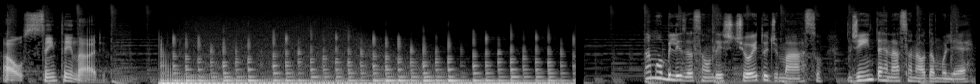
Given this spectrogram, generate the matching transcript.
ao centenário. Mobilização deste 8 de março, Dia Internacional da Mulher,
